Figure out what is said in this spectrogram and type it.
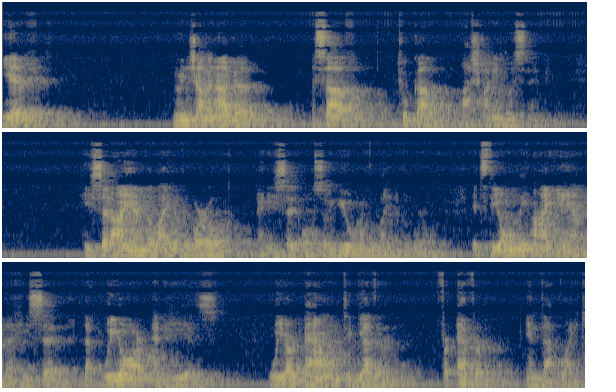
Yev nun jamanaga asav tukal ashari lusnik. He said, I am the light of the world, and he said, also you are the light of the world. It's the only I am that he said that we are and he is. We are bound together forever in that light.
